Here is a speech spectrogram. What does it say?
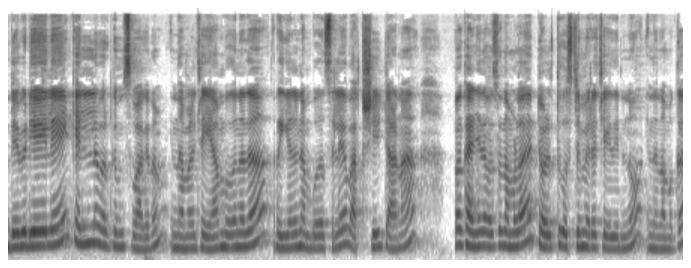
പുതിയ വീഡിയോയിലേക്ക് എല്ലാവർക്കും സ്വാഗതം. ഇന്ന് നമ്മൾ ചെയ്യാൻ പോകുന്നത് റിയൽ നമ്പേഴ്സിലെ വർക്ക്ഷീറ്റാണ് അപ്പോൾ കഴിഞ്ഞ ദിവസം നമ്മൾ ട്വൽത്ത് ക്വസ്റ്റ്യൻ വരെ ചെയ്തിരുന്നു. ഇന്ന് നമുക്ക്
